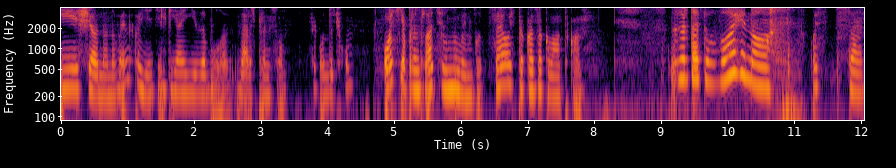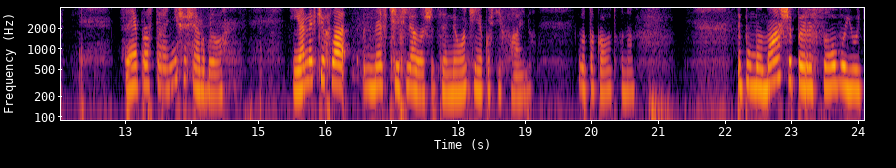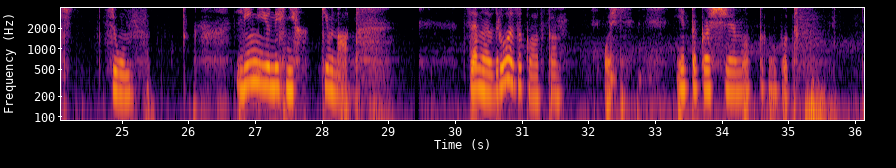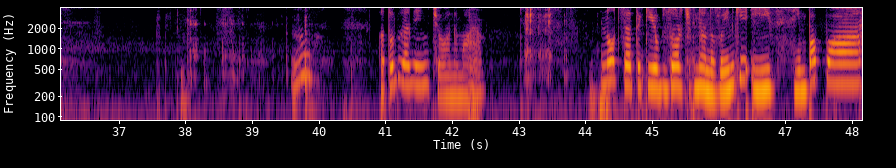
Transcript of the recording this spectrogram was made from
І ще одна новинка є, тільки я її забула. Зараз принесу. Секундочку. Ось я принесла цю новинку. Це ось така закладка. Не звертайте уваги на ось це. Це я просто раніше ще робила. Я не вчихла, не вчихляла, що це не очі якось і файно. Ось така от вона. Типу, мамаші пересовують цю лінію їхніх кімнат. Це в нас друга закладка. Ось. Є така ще от. Ну, а тут взагалі нічого немає. Ну, це такий обзорчик на новинки. І всім па-па!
